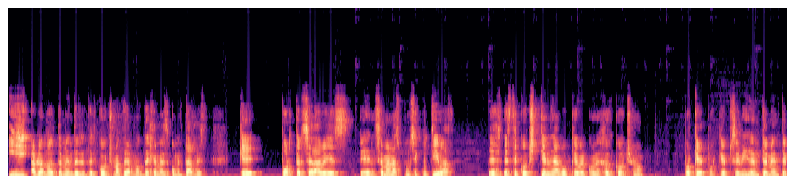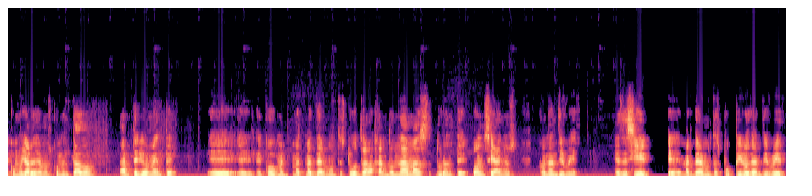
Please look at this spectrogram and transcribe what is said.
Y hablando también del, del, coach McDermott, déjenme comentarles que por tercera vez en semanas consecutivas, este coach tiene algo que ver con el head coach, ¿no? ¿Por qué? Porque pues, evidentemente, como ya lo habíamos comentado anteriormente, eh, el, coach McDermott estuvo trabajando nada más durante 11 años con Andy Reid. Es decir, eh, McDermott es pupilo de Andy Reid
